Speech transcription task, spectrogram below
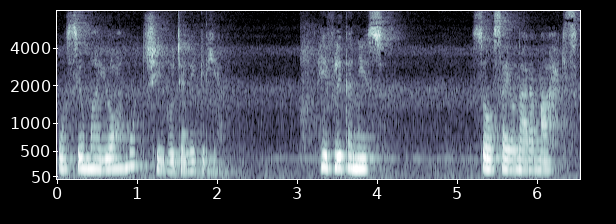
o seu maior motivo de alegria. Reflita nisso. Sou Sayonara Marques.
